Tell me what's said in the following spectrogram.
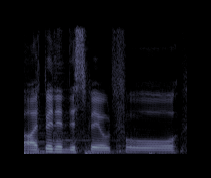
But I've been in this field for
